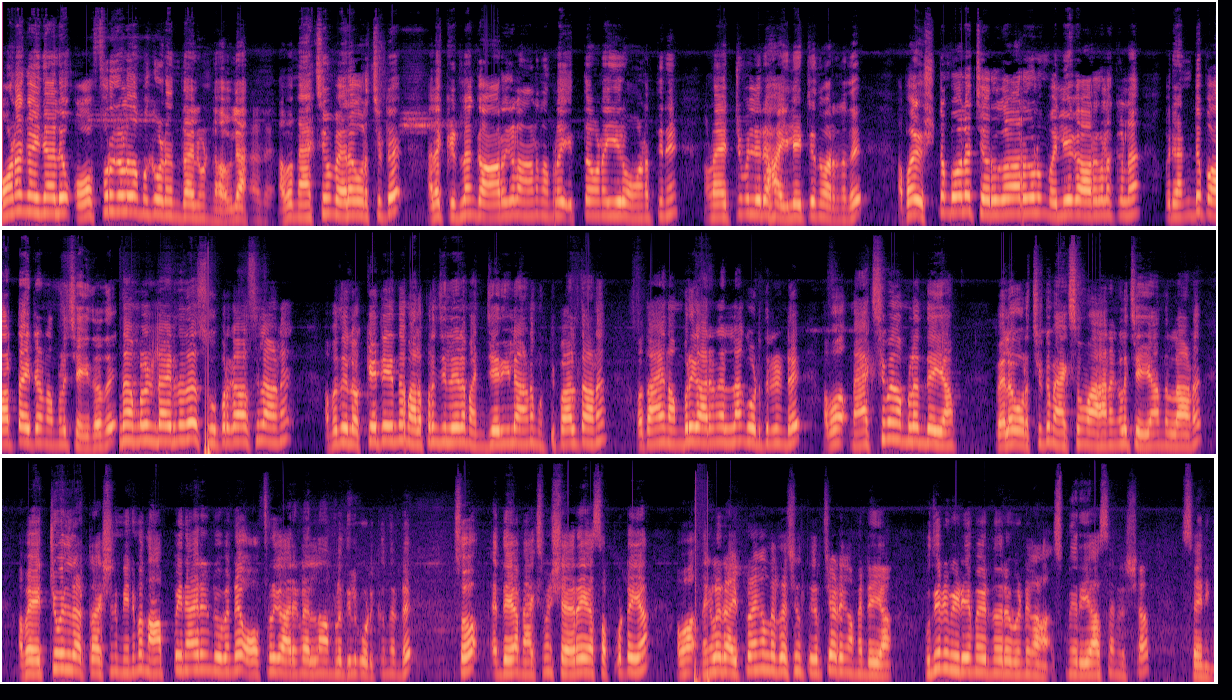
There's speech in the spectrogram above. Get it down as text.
ഓണം കഴിഞ്ഞാൽ ഓഫറുകൾ നമുക്ക് ഇവിടെ എന്തായാലും ഉണ്ടാവില്ല. അപ്പൊ മാക്സിമം വില കുറച്ചിട്ട് അല്ല കിഡ്ലം കാറുകളാണ് നമ്മൾ ഇത്തവണ ഈ ഒരു ഓണത്തിന് നമ്മളെ ഏറ്റവും വലിയൊരു ഹൈലൈറ്റ് എന്ന് പറയുന്നത്. അപ്പൊ ഇഷ്ടംപോലെ ചെറുകാറുകളും വലിയ കാറുകളൊക്കെ ഉള്ള ഒരു രണ്ട് പാർട്ടായിട്ടാണ് നമ്മൾ ചെയ്തത്. നമ്മൾ ഉണ്ടായിരുന്നത് സൂപ്പർ കാർസിലാണ് അപ്പൊ ഇത് ലൊക്കേറ്റ് ചെയ്യുന്നത് മലപ്പുറം ജില്ലയിലെ മഞ്ചേരിയിലാണ് മുട്ടിപ്പാലത്താണ്. അപ്പൊ താഴെ നമ്പർ കാര്യങ്ങളെല്ലാം കൊടുത്തിട്ടുണ്ട്. അപ്പോൾ മാക്സിമം നമ്മൾ എന്ത് ചെയ്യാം? വില കുറച്ചിട്ട് മാക്സിമം വാഹനങ്ങൾ ചെയ്യാന്നുള്ളതാണ് അപ്പോൾ ഏറ്റവും വലിയ അട്രാക്ഷൻ മിനിമം നാൽപ്പതിനായിരം രൂപന്റെ ഓഫർ കാര്യങ്ങളെല്ലാം നമ്മൾ ഇതിൽ കൊടുക്കുന്നുണ്ട്. സോ എന്ത് ചെയ്യുക മാക്സിമം ഷെയർ ചെയ്യുക സപ്പോർട്ട് ചെയ്യുക. അപ്പോൾ നിങ്ങളൊരു അഭിപ്രായങ്ങൾ നിർദ്ദേശം തീർച്ചയായിട്ടും കമന്റ് ചെയ്യുക. പുതിയൊരു വീഡിയോ വരുന്നവരെ വീണ്ടും കാണാം. സ്മി Riyas and Irshad signing off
